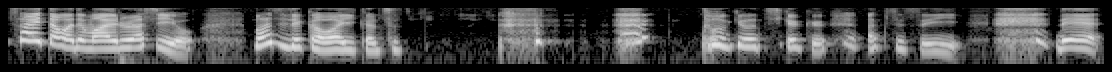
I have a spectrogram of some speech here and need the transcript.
埼玉でも会えるらしいよ。マジで可愛いからちょっと。東京近くアクセスいい。で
